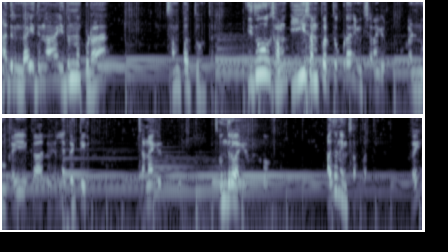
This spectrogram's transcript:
ಆದ್ರಿಂದ ಇದನ್ನ, ಇದನ್ನು ಕೂಡ ಸಂಪತ್ತು ಅಂತ. ಇದು ಸಂ, ಈ ಸಂಪತ್ತು ಕೂಡ ನಿಮ್ಗೆ ಚೆನ್ನಾಗಿರ್ಬೇಕು ಕಣ್ಣು, ಕೈ, ಕಾಲು ಎಲ್ಲ ಗಟ್ಟಿ ಇರ್ಬೇಕು ಚೆನ್ನಾಗಿರ್ಬೇಕು ಸುಂದರವಾಗಿರ್ಬೇಕು ಅದು ನಿಮ್ ಸಂಪತ್ತು. ರೈಟ್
